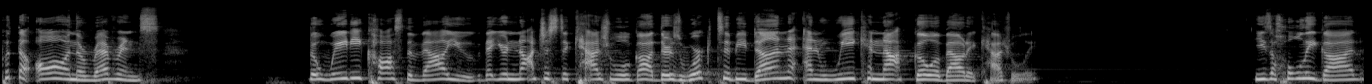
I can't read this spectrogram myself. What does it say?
Put the awe and the reverence, the weighty cost, the value that you're not just a casual God. There's work to be done, and we cannot go about it casually. He's a holy God.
